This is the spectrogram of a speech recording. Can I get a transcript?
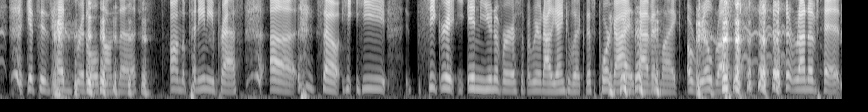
gets his head griddled on the on the Panini press. Uh, so he he secret in universe of a Weird Al Yankovic. This poor guy is having like a real rough run of hit.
